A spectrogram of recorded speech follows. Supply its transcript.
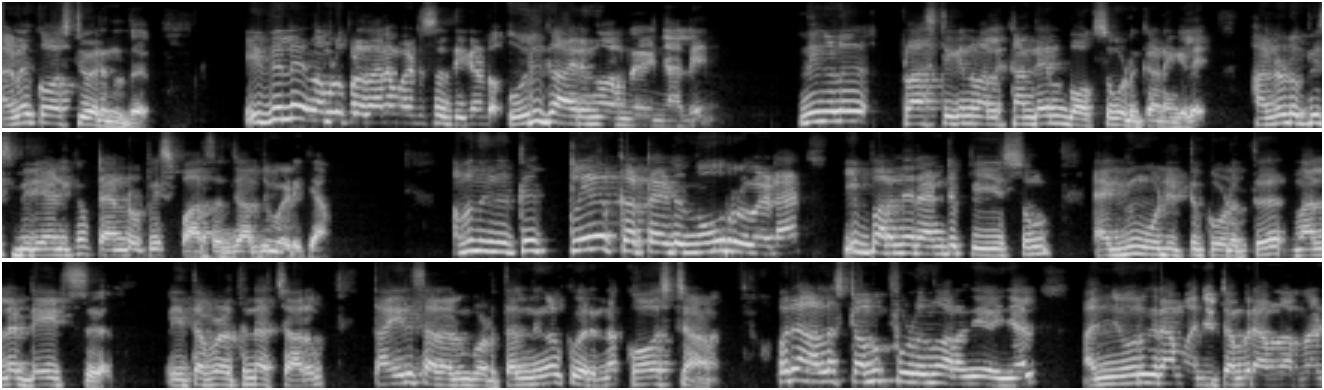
ആണ് കോസ്റ്റ് വരുന്നത്. ഇതിൽ നമ്മൾ പ്രധാനമായിട്ട് ശ്രദ്ധിക്കേണ്ട ഒരു കാര്യം എന്ന് പറഞ്ഞു കഴിഞ്ഞാൽ നിങ്ങൾ പ്ലാസ്റ്റിക്കിന് നല്ല കണ്ടെയ്നർ ബോക്സ് കൊടുക്കുകയാണെങ്കിൽ ഹൺഡ്രഡ് റുപ്പീസ് ബിരിയാണിക്കും ടെൻ റുപ്പീസ് പാർസൽ ചാർജ് മേടിക്കാം. അപ്പൊ നിങ്ങൾക്ക് ക്ലിയർ കട്ടായിട്ട് നൂറ് രൂപയുടെ ഈ പറഞ്ഞ രണ്ട് പീസും എഗ്ഗും കൂടി ഇട്ട് കൊടുത്ത് നല്ല ഡേറ്റ്സ് ഈത്തപ്പഴത്തിന്റെ അച്ചാറും തൈര് സലാഡും കൊടുത്താൽ നിങ്ങൾക്ക് വരുന്ന കോസ്റ്റ് ആണ്. ഒരാളുടെ സ്റ്റമക് ഫുൾ എന്ന് പറഞ്ഞു കഴിഞ്ഞാൽ അഞ്ഞൂറ് ഗ്രാം അഞ്ഞൂറ്റമ്പത് ഗ്രാം എന്ന് പറഞ്ഞാൽ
